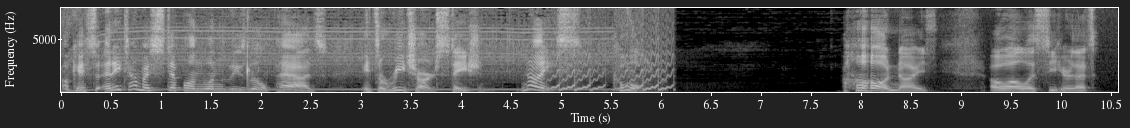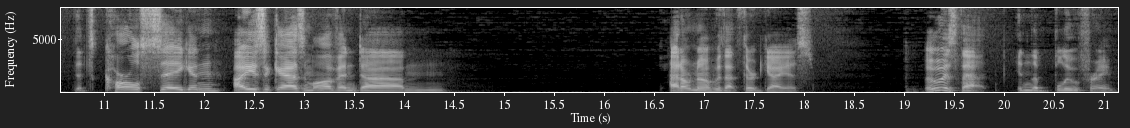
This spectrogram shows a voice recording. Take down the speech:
Okay, so anytime I step on one of these little pads, it's a recharge station. Nice. Cool. Oh, nice. Oh well, let's see here. That's that's Carl Sagan, Isaac Asimov, and um, I don't know who that third guy is. Who is that in the blue frame?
